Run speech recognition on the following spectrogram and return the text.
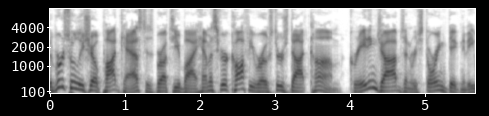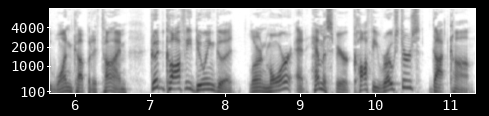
The Bruce Hooley Show podcast is brought to you by HemisphereCoffeeRoasters.com. Creating jobs and restoring dignity one cup at a time. Good coffee doing good. Learn more at HemisphereCoffeeRoasters.com.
